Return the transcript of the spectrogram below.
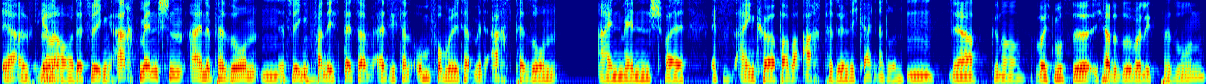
Ja, Alles klar. genau. Deswegen acht Menschen, eine Person. Mm, Deswegen fand ich es besser, als ich es dann umformuliert habe mit acht Personen, ein Mensch, weil es ist ein Körper, aber acht Persönlichkeiten da drin. Mm, ja, genau. Aber ich musste, ich hatte so überlegt, Personen.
